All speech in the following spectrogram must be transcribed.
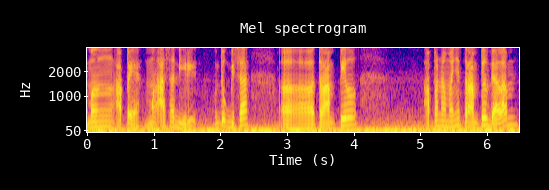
meng apa ya? mengasah diri untuk bisa uh, terampil apa namanya? terampil dalam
